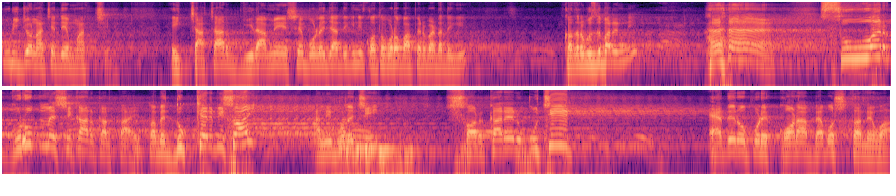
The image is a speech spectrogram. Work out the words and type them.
কুড়ি জন আছে দিয়ে মারছে এই চাচার গিরামে এসে বলে যা দেখিনি কত বড় বাপের বেটা দেখি কথাটা বুঝতে পারেননি হ্যাঁ সুয়ার গ্রুপ মে শিকার করতা তবে দুঃখের বিষয়, আমি বলেছি, সরকারের উচিত এদের ওপরে কড়া ব্যবস্থা নেওয়া।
